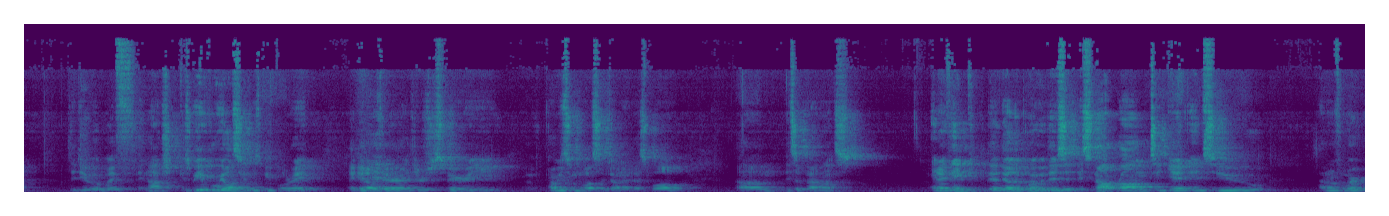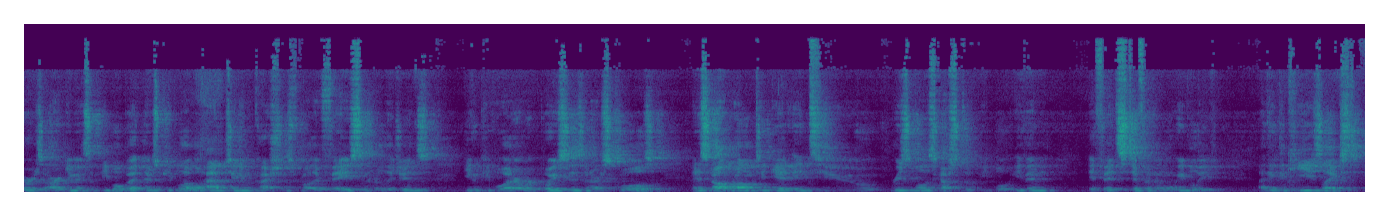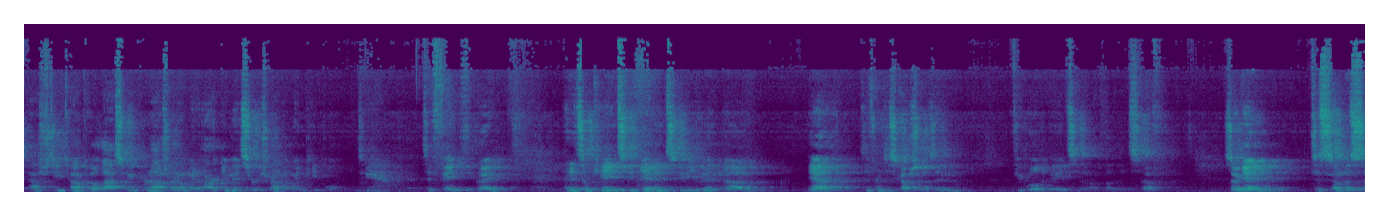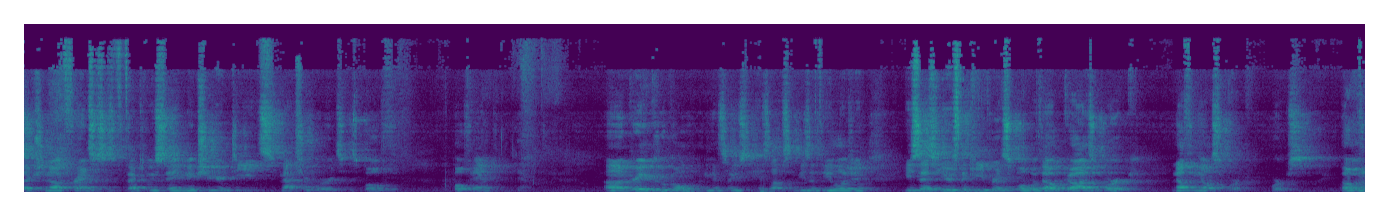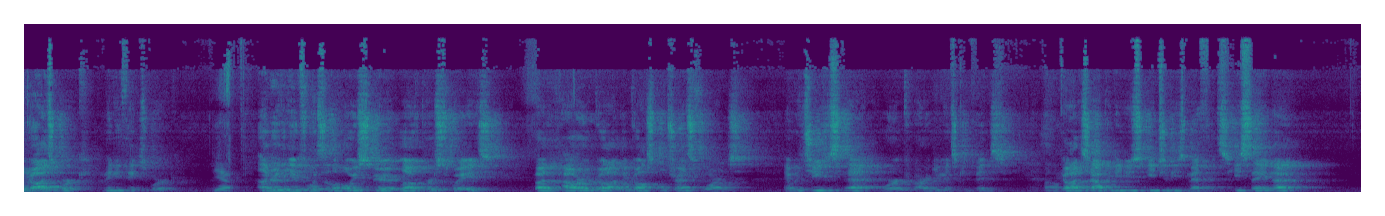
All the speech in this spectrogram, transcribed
to do it with, and not because we, we all see those people, right? They get out there and they're just very, probably some of us have done it as well. Um, it's a balance. And I think the, the other point with this, is it's not wrong to get into I don't know if the right word is arguments with people, but there's people that will have genuine questions from other faiths and religions, even people at our workplaces and our schools. And it's not wrong to get into reasonable discussions with people, even if it's different than what we believe. I think the key is like Pastor Steve talked about last week. We're not trying to win arguments, we're trying to win people to, to faith, right? And it's okay to get into even, uh, yeah, different discussions and, if you will, debates and all that stuff. So again, to sum this section up, Francis is effectively saying, make sure your deeds match your words as both, both and. Yeah. Uh, Greg Koukl, I think that's his, his last name. He's a theologian. He says, here's the key principle: without God's work, nothing else work works. But with Mhm. God's work, many things work. Yeah. Under the influence of the Holy Spirit, love persuades. By the power of God, the gospel transforms. And with Jesus at work, arguments convince. Wow. God is happy to use each of these methods. He's saying that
